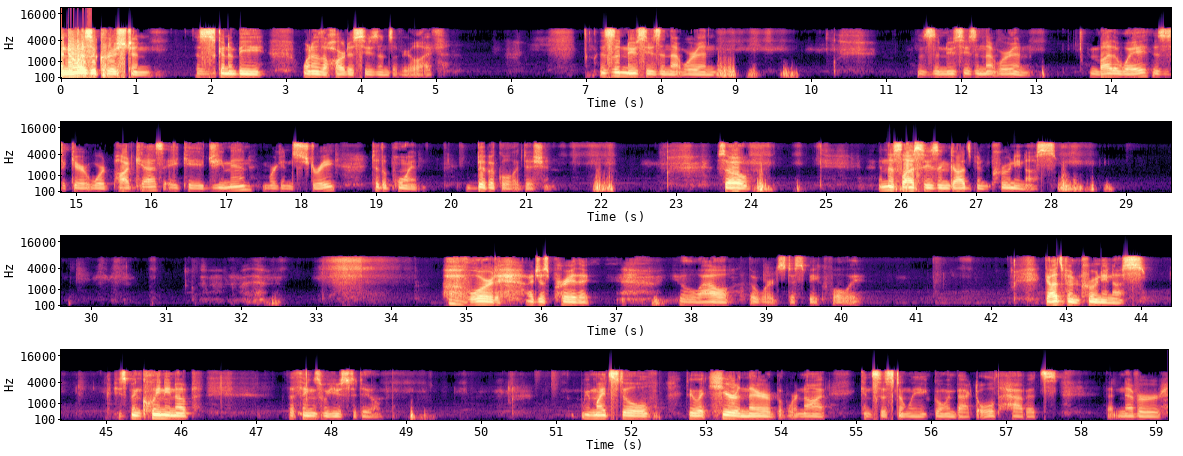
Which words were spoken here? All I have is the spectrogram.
I know as a Christian, this is going to be one of the hardest seasons of your life. This is a new season that we're in. This is a new season that we're in. And by the way, this is a Garrett Ward podcast, aka G Man, we're getting straight to the point. Biblical edition. So, in this last season, God's been pruning us. Oh, Lord, I just pray that you allow the words to speak fully. God's been pruning us. He's been cleaning up the things we used to do. We might still do it here and there, but we're not consistently going back to old habits that never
